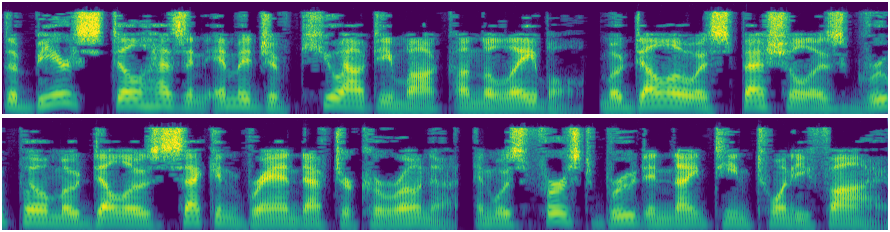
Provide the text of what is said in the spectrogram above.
The beer still has an image of Cuauhtémoc on the label. Modelo Especial is Grupo Modelo's second brand after Corona, and was first brewed in 1925.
